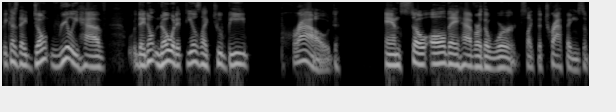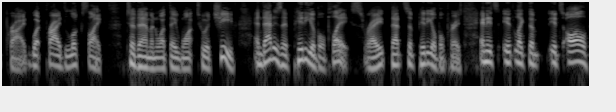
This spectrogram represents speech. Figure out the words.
because they don't really have, they don't know what it feels like to be proud and so all they have are the words, like the trappings of pride, what pride looks like to them and what they want to achieve. And that is a pitiable place, right? That's a pitiable place. And it's it like the it's all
